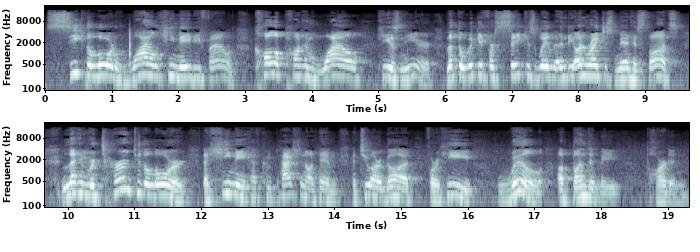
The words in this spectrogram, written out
Seek the Lord while he may be found, call upon him while he is near. Let the wicked forsake his way, and the unrighteous man his thoughts. Let him return to the Lord, that he may have compassion on him, and to our God, for he will abundantly pardon.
